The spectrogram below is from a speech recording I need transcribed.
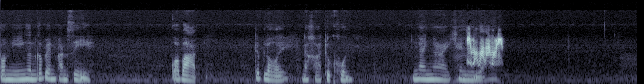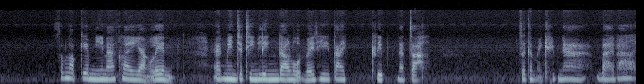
ตอนนี้เงินก็เป็นพันสี่กว่าบาทเรียบร้อยนะคะ ทุกคน ง่ายๆ แค่นี้แหละสำหรับเกมนี้นะ ใครอยากเล่น แอดมินจะทิ้งลิงก์ดาวน์โหลดไว้ที่ใต้คลิปนะจ๊ะ เจอกันใหม่คลิปหน้า บายบาย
